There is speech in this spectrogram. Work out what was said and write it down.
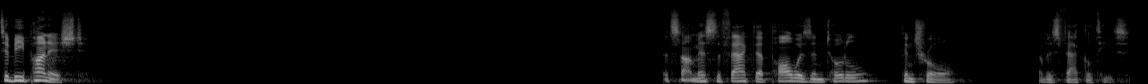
to be punished. Let's not miss the fact that Paul was in total control of his faculties.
